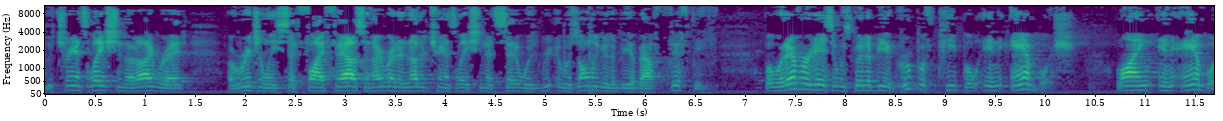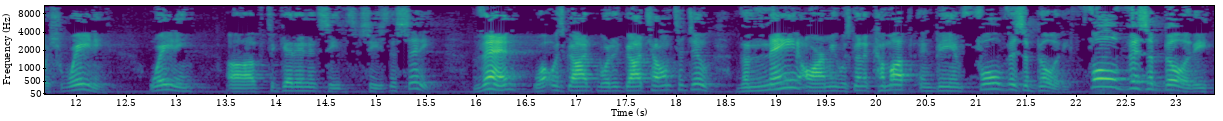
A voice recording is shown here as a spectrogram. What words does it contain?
the, translation that I read originally said 5,000. I read another translation that said it was, it was only going to be about 50. But whatever it is, it was going to be a group of people in ambush, lying in ambush, waiting, waiting uh, to get in and seize, seize the city. Then, what was God? What did God tell him to do? The main army was going to come up and be in full visibility, full visibility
